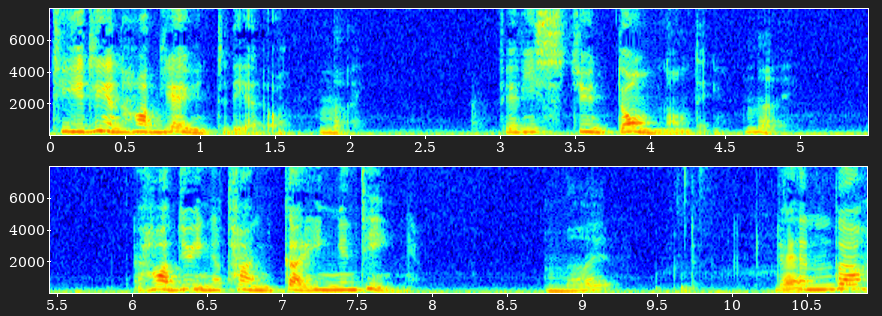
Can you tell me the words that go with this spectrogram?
Tydligen hade jag ju inte det då. Nej. För jag visste ju inte om någonting. Nej. Jag hade ju inga tankar, ingenting. Nej. Det enda...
